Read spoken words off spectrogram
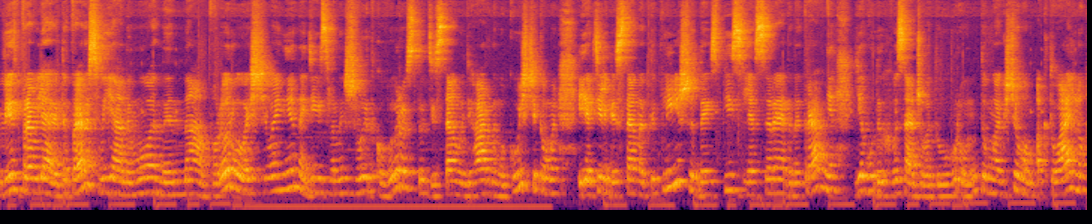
Відправляю тепер свої анемони на пророщування. Надіюсь, вони швидко виростуть і стануть гарними кущиками. І як тільки стане тепліше, десь після середини травня я буду їх висаджувати у ґрунт. Тому, якщо вам актуально,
